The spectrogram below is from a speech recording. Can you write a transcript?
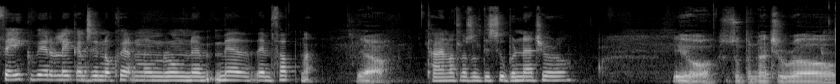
fake veruleikan sinn og hvenær hún, er með þeim þarna. Já, það er náttúrulega svolítið supernatural. Jú, supernatural.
